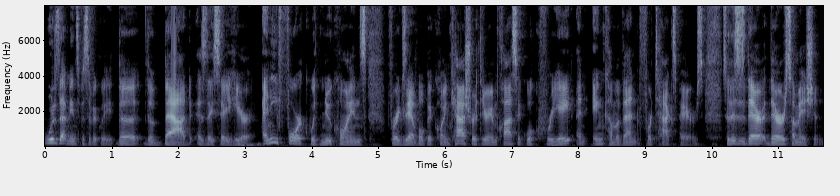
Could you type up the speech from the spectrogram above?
what does that mean specifically? The the bad, as they say here, any fork with new coins, for example, Bitcoin Cash or Ethereum Classic, will create an income event for taxpayers. So this is their their summation.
